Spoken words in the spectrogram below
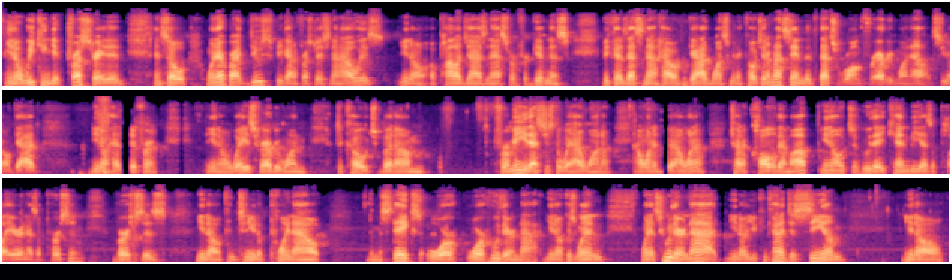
you know we can get frustrated and so whenever i do speak out of frustration i always you know apologize and ask for forgiveness because that's not how god wants me to coach. And i'm not saying that that's wrong for everyone else you know god you know has different you know ways for everyone to coach. But um for me that's just the way i want to i want to do it. I want to try to call them up you know to who they can be as a player and as a person versus you know continue to point out the mistakes or or who they're not you know because when when it's who they're not you know you can kind of just see them you know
